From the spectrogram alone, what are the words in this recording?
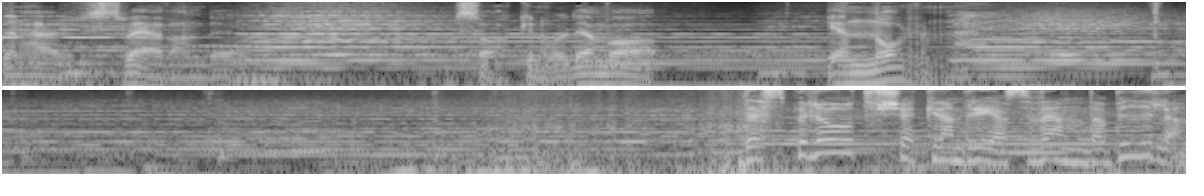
den här svävande saken och den var enorm. Desperat försöker Andreas vända bilen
